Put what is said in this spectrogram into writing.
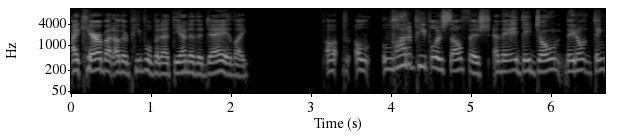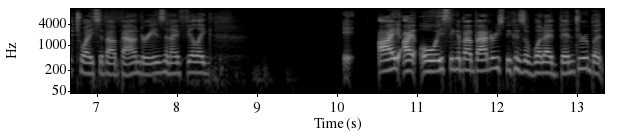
I care about other people, but at the end of the day, like a, a, a lot of people are selfish and they they don't they don't think twice about boundaries and I feel like I I always think about boundaries because of what I've been through, but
